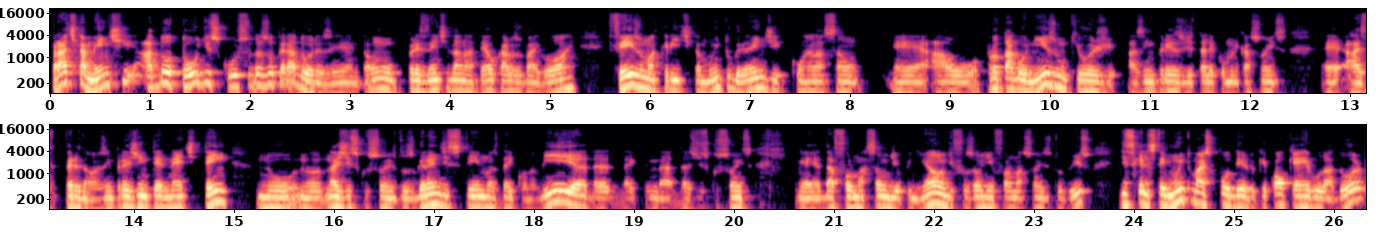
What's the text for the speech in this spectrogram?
praticamente adotou o discurso das operadoras. Então, o presidente da Anatel, Carlos Baigorre, fez uma crítica muito grande com relação é, ao protagonismo que hoje as empresas de telecomunicações, é, as, perdão, as empresas de internet têm no, no, nas discussões dos grandes temas da economia, da, da, das discussões é, da formação de opinião, difusão de informações e tudo isso. Diz que eles têm muito mais poder do que qualquer regulador,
